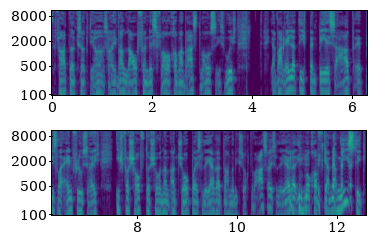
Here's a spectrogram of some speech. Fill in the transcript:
Der Vater hat gesagt, ja, so, ich war laufendes Fach, aber weißt was, ist wurscht er war relativ beim BSA ein bisschen einflussreich. Ich verschaffe da schon einen, einen, Job als Lehrer. Dann habe ich gesagt, was als Lehrer? Ich mache auf Germanistik.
